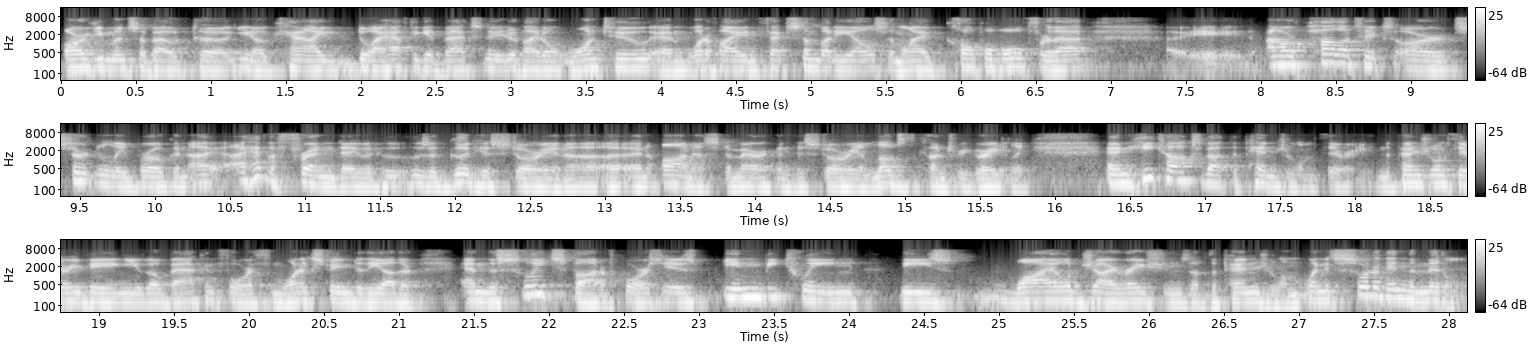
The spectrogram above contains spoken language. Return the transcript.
arguments about uh, you know can I do I have to get vaccinated if I don't want to, and what if I infect somebody else? Am I culpable for that? Uh, our politics are certainly broken. I, I have a friend, David, who, who's a good historian, a, a, an honest American historian, loves the country greatly. And he talks about the pendulum theory. And the pendulum theory being you go back and forth from one extreme to the other. And the sweet spot, of course, is in between these wild gyrations of the pendulum when it's sort of in the middle.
